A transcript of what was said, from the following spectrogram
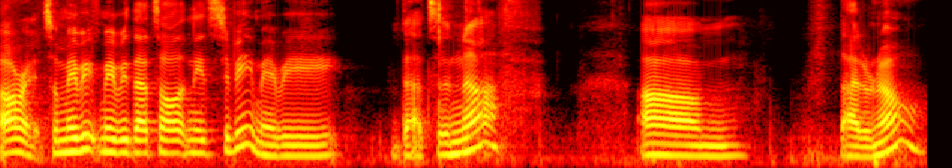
All right, so maybe maybe that's all it needs to be. Maybe that's enough. Um, I don't know.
